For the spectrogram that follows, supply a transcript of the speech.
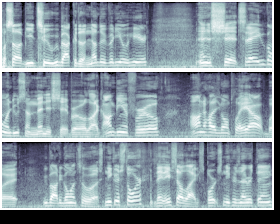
What's up YouTube? We back with another video here. And shit, today we're gonna do some menace shit, bro. Like I'm being for real. I don't know how it's gonna play out, but we about to go into a sneaker store. They, they sell like sports sneakers and everything.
